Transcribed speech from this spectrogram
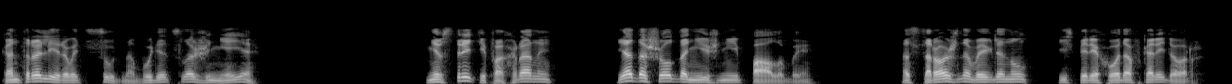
Контролировать судно будет сложнее. Не встретив охраны, я дошел до нижней палубы. Осторожно выглянул из перехода в коридор.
